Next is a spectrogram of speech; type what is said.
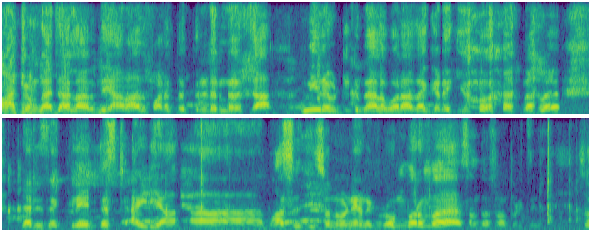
மாற்றம் கஜால இருந்து யாராவது பணத்தை திருடன்னு வச்சா உயிரை விட்டுட்டு மேலே போறாதான் கிடைக்கும். அதனால that is a greatest idea மாஸ்டர்ஜி சொன்னோடனே எனக்கு ரொம்ப ரொம்ப சந்தோஷமா பிடிச்சது ஸோ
